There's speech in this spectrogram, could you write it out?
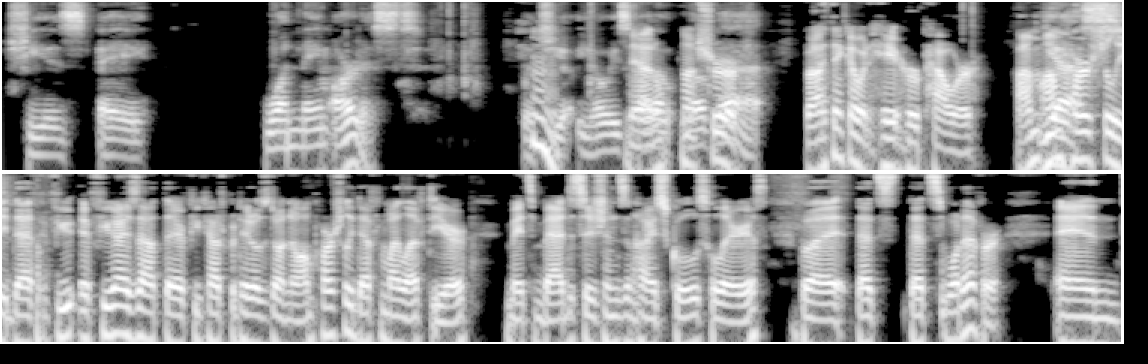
she is a one name artist, which Hmm. you, you always Yeah, I'm not sure. that. but I think I would hate her power. I'm I'm partially deaf. If you if you guys out there, if you couch potatoes don't know, I'm partially deaf in my left ear. Made some bad decisions in high school. It's hilarious, but that's that's whatever. And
